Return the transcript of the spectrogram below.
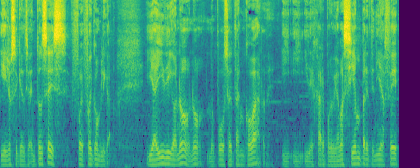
Y ellos se quedan sin- Entonces fue, fue complicado. Y ahí digo, no, no, no puedo ser tan cobarde. Y, y- y dejar, porque mi mamá siempre tenía fe.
